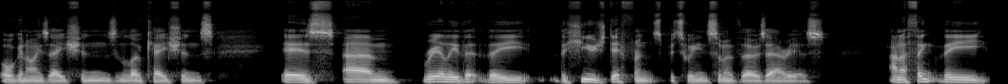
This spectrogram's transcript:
organizations and locations is um, really the, the the huge difference between some of those areas. And I think the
